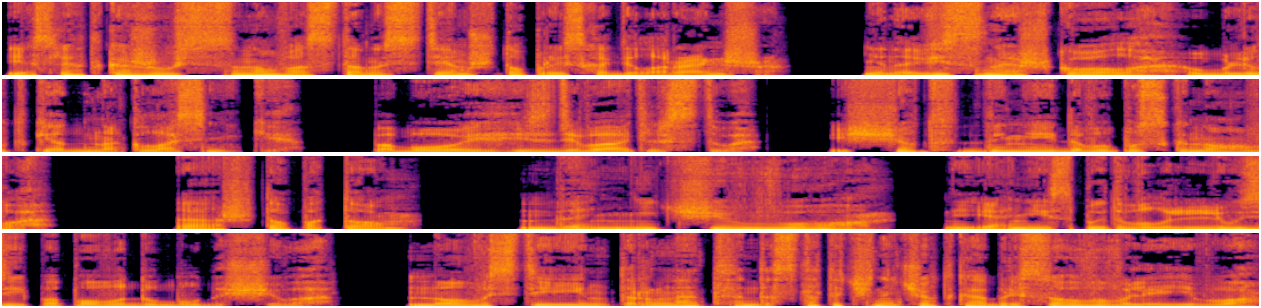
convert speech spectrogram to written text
Если откажусь, снова останусь с тем, что происходило раньше. Ненавистная школа, ублюдки-одноклассники, побои, издевательства и счет дней до выпускного. А что потом? Да ничего. Я не испытывал иллюзий по поводу будущего. Новости и интернет достаточно четко обрисовывали его.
